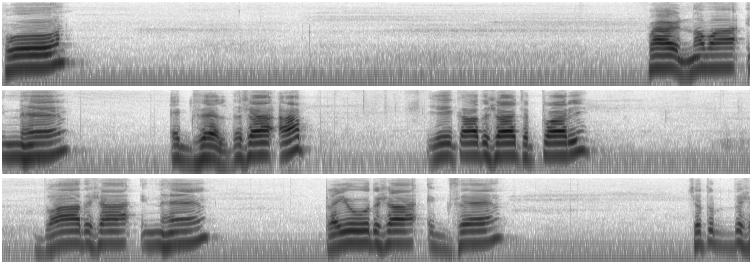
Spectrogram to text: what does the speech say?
four five nava inhale exhale dasha up एकादश चत्वारि द्वादश इन्हेल् त्रयोदश एक्सेल् चतुर्दश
